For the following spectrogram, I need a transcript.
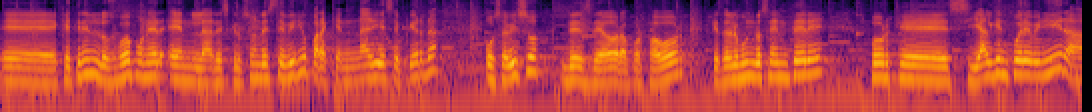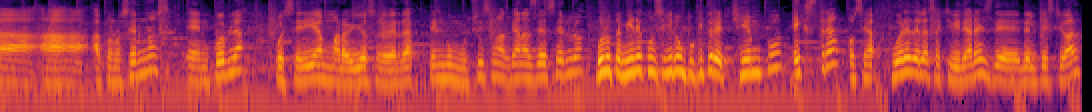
eh, que tienen los voy a poner en la descripción de este vídeo para que nadie se pierda. Os aviso desde ahora, por favor, que todo el mundo se entere porque si alguien puede venir a, a, a, conocernos en Puebla, pues sería maravilloso, de verdad, tengo muchísimas ganas de hacerlo. Bueno, también he conseguido un poquito de tiempo extra, o sea, fuera de las actividades de, del festival,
